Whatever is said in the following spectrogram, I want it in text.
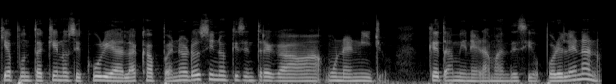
que apunta que no se cubría la capa en oro, sino que se entregaba un anillo, que también era maldecido por el enano.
